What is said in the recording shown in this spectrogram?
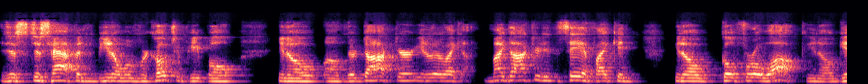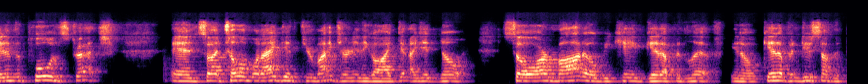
It just just happened, you know, when we're coaching people, you know, um, their doctor, you know, they're like, my doctor didn't say if I could, you know, go for a walk, you know, get in the pool and stretch. And so I tell them what I did through my journey. They go, I, I didn't know it. So our motto became get up and live, you know, get up and do something.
